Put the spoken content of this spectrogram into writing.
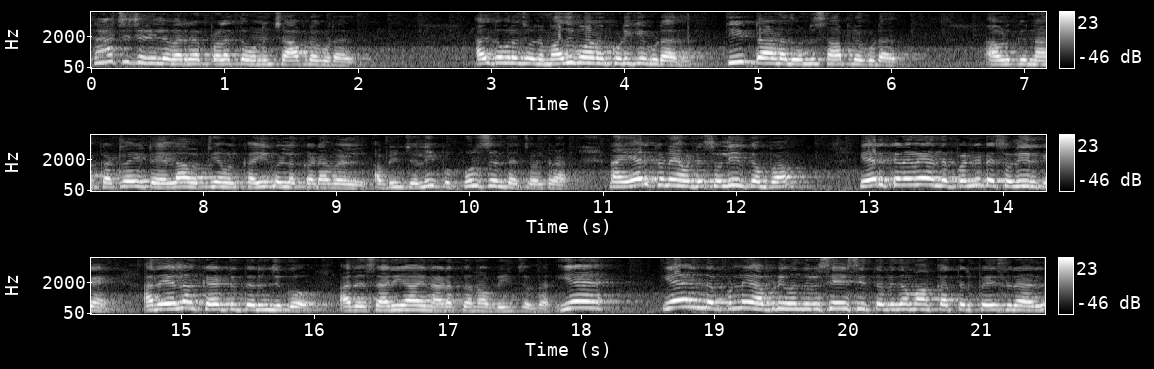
திராட்சை செடியில் வர்ற பழத்தை ஒன்றும் சாப்பிடக்கூடாது. அதுக்கப்புறம் சொல்ல மதுபானம் குடிக்கக்கூடாது. தீட்டானது ஒன்றும் சாப்பிடக்கூடாது. அவளுக்கு நான் கட்டளையிட்ட எல்லாவற்றையும் அவள் கைகொள்ள கடவுள் அப்படின்னு சொல்லி இப்போ புருஷன்ட்ட சொல்கிறார் நான் ஏற்கனவே அவர்கிட்ட சொல்லியிருக்கேன்ப்பா. ஏற்கனவே அந்த பெண்ணிட்ட சொல்லியிருக்கேன். அதையெல்லாம் கேட்டு தெரிஞ்சுக்கோ. அதை சரியாக நடத்தணும் அப்படின்னு சொல்கிறார் ஏன்? ஏன் இந்த பிள்ளை அப்படி வந்து விசேஷித்த விதமாக கத்தர் பேசுகிறாரு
